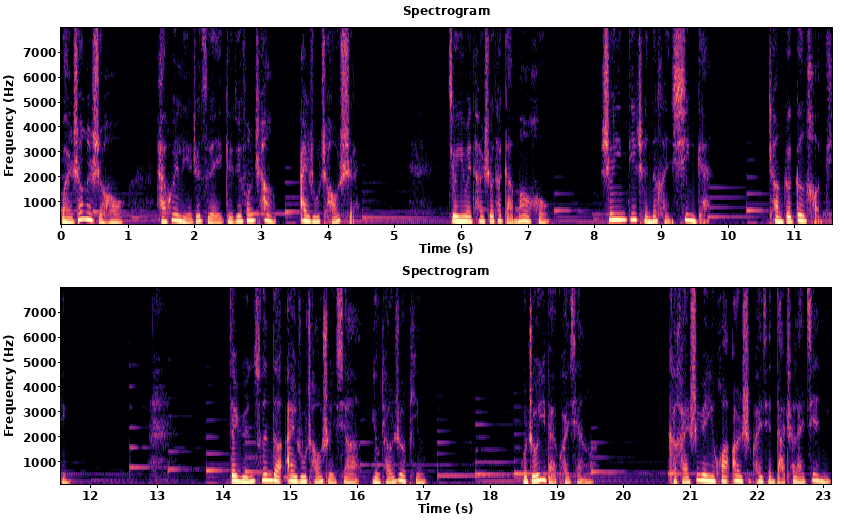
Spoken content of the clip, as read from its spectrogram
晚上的时候，还会咧着嘴给对方唱《爱如潮水》。就因为他说他感冒后，声音低沉的很性感，唱歌更好听。在云村的爱如潮水下有条热评。我只有一百块钱了，可还是愿意花二十块钱打车来见你，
